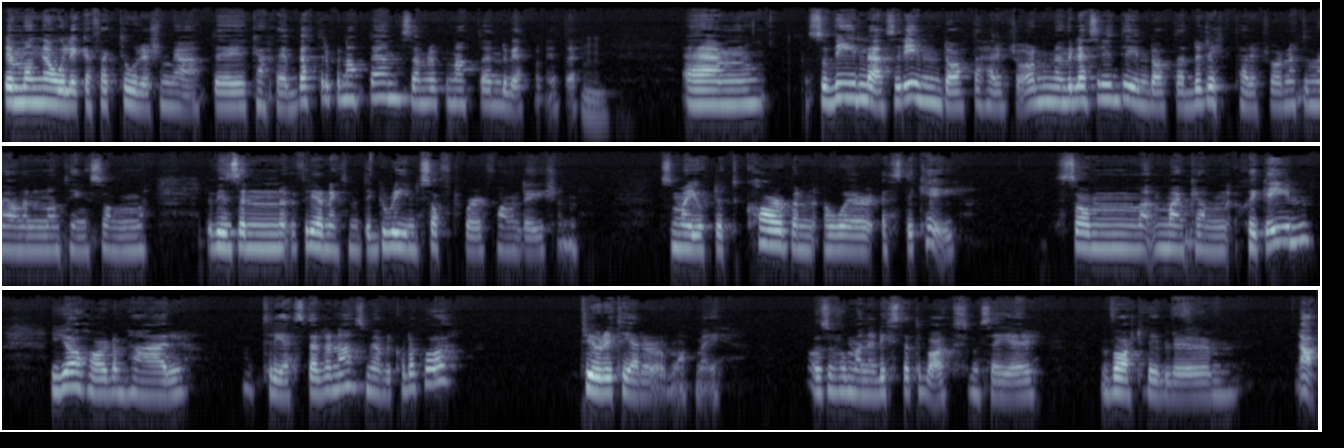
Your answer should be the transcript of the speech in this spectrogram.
Det är många olika faktorer som gör att det kanske är bättre på natten, sämre på natten, det vet man inte. Mm. Um, så vi läser in data härifrån, men vi läser inte in data direkt härifrån, utan vi använder någonting som... Det finns en förening som heter Green Software Foundation som har gjort ett Carbon Aware SDK som man kan skicka in. Jag har de här tre ställena som jag vill kolla på. Prioritera dem åt mig. Och så får man en lista tillbaka som säger vart vill du, ja,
